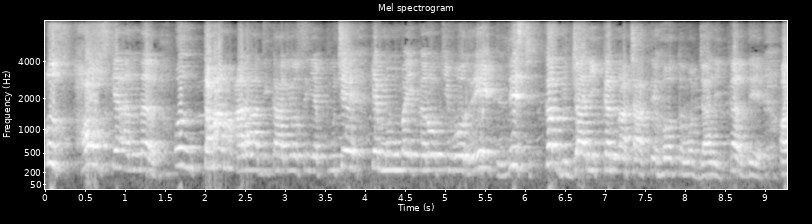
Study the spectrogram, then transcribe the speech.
उस हाउस के अंदर, उन तमाम आला अधिकारियों से ये पूछे कि मुंबई करो कि वो रेट लिस्ट कब जारी करना चाहते हो तो वो जारी कर दे। और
